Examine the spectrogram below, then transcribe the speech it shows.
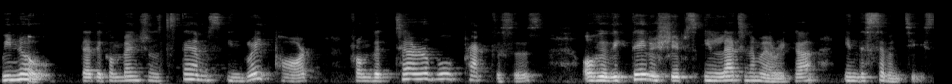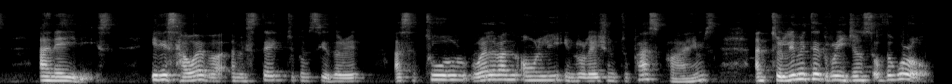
We know that the convention stems in great part from the terrible practices of the dictatorships in Latin America in the 70s and 80s. It is, however, a mistake to consider it as a tool relevant only in relation to past crimes and to limited regions of the world.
